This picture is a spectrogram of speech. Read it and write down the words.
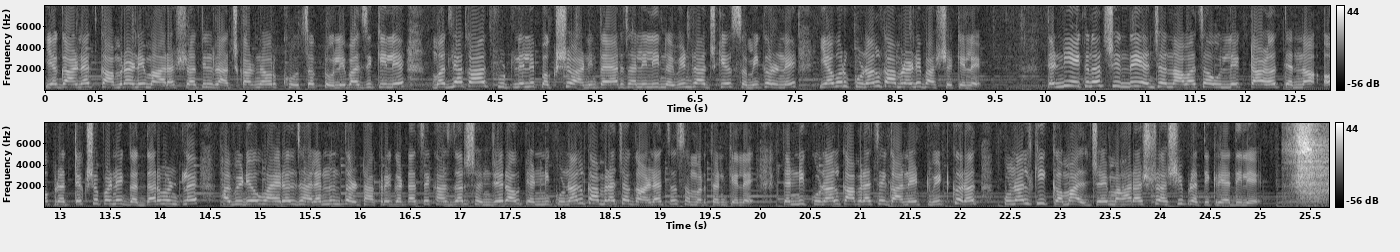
या गाण्यात कामराने महाराष्ट्रातील राजकारणावर खोचक टोलेबाजी केली आहे मधल्या काळात फुटलेले पक्ष आणि तयार झालेली नवीन राजकीय समीकरणे यावर कुणाल कामराने भाष्य केलंय. त्यांनी एकनाथ शिंदे यांच्या नावाचा उल्लेख टाळत त्यांना अप्रत्यक्षपणे गद्दार म्हटलंय. हा व्हिडिओ व्हायरल झाल्यानंतर ठाकरे गटाचे खासदार संजय राऊत यांनी कुणाल कामराच्या गाण्याचं समर्थन केलंय. त्यांनी कुणाल कामराचे गाणे ट्विट करत कुणाल की कमाल जय महाराष्ट्र अशी प्रतिक्रिया दिली आहे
